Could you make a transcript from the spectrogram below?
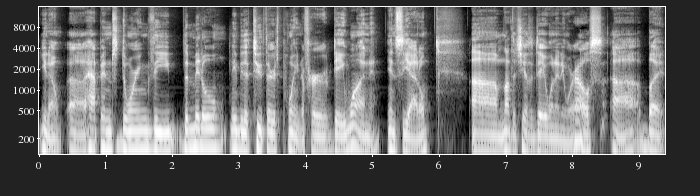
you know uh, happens during the the middle, maybe the two thirds point of her day one in Seattle. Um, not that she has a day one anywhere else, uh, but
